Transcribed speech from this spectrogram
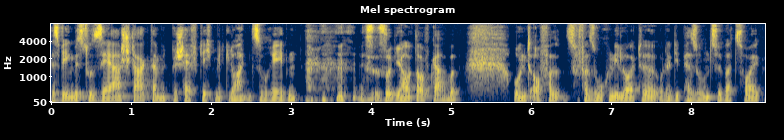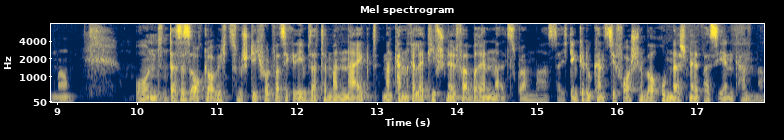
Deswegen bist du sehr stark damit beschäftigt, mit Leuten zu reden. das ist so die Hauptaufgabe. Und auch zu versuchen, die Leute oder die Person zu überzeugen. Ne? Und mhm. das ist auch, glaube ich, zum Stichwort, was ich eben sagte, man neigt, man kann relativ schnell verbrennen als Scrum Master. Ich denke, du kannst dir vorstellen, warum das schnell passieren kann. Ne?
